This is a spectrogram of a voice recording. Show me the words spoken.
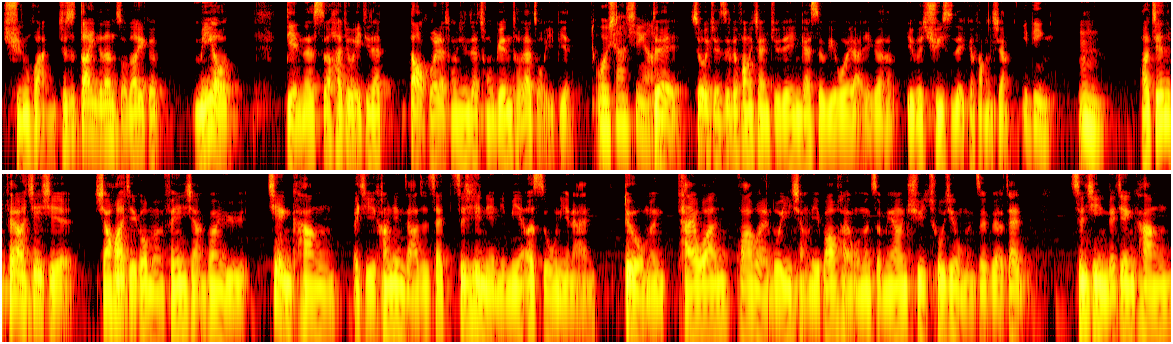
循环，就是当一个人走到一个没有点的时候，它就会一定在倒回来，重新再从源头再走一遍。我相信啊，，对，所以我觉得这个方向绝对应该是给未来一个有一个趋势的一个方向。一定，嗯，好，今天非常谢谢小花姐跟我们分享关于健康以及康健杂志在这些年里面二十五年来对我们台湾发挥很多影响力，包含我们怎么样去促进我们这个在申请你的健康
